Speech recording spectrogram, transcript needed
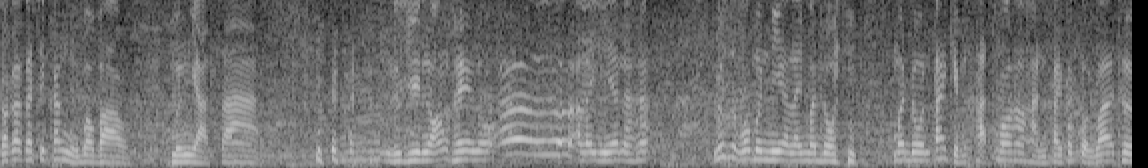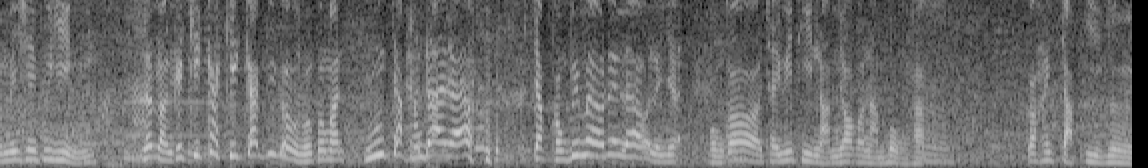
แล้วก็กระซิบข้างหูเบาๆ มึงอย่าซ่าหรือยืนร้องเพลงแล้วเอออะไรเงี้ยนะฮะรู้สึกว่ามันมีอะไรมาโดน มาโดนใต้เข็มขัดพอหันไปปรากฏว่าเธอไม่ใช่ผู้หญิง แล้วหล่อนก็คิกกักคิกกักคิกกักเหมือนประมาณหืมจับมันได้แล้ว จับของพี่แมวได้แล้วอะไรเงี้ย ผมก็ใช้วิธีหนามยอกกับหนามบ่งครับ ก็ให้จับอีกเลย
